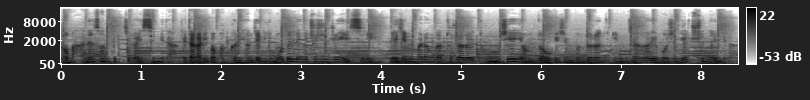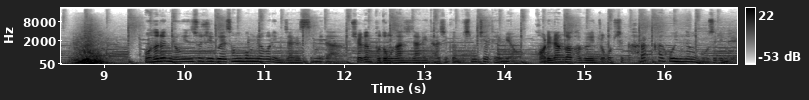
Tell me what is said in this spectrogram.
더 많은 선택지가 있습니다. 게다가 리버파크는 현재 리모델링을 추진 중에 있으니 내 집 마련과 투자를 동시에 염두하고 계신 분들은 임장을 해보시길 추천드립니다. 오늘은 용인 수지구의 성북역을 임장했습니다. 최근 부동산 시장이 다시금 침체되며 거래량과 가격이 조금씩 하락하고 있는 모습인데요.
